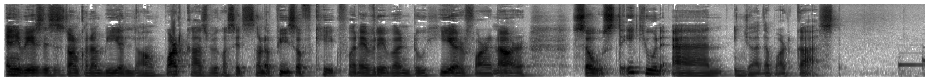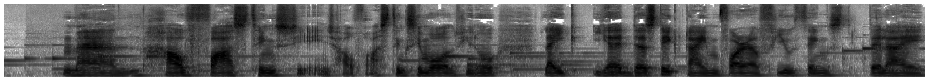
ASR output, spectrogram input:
anyways this is not gonna be a long podcast because it's not a piece of cake for everyone to hear for an hour. So stay tuned and enjoy the podcast. Man how fast things change how fast things evolve you know? Like yeah it does take time for a few things till i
